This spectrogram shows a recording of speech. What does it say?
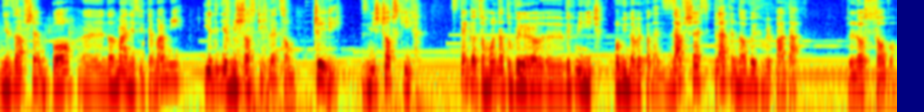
nie zawsze, bo e, normalnie z itemami jedynie z mistrzowskich lecą. Czyli z mistrzowskich, z tego co można tu wy, e, wykminić, powinno wypadać zawsze, z platynowych wypada losowo.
